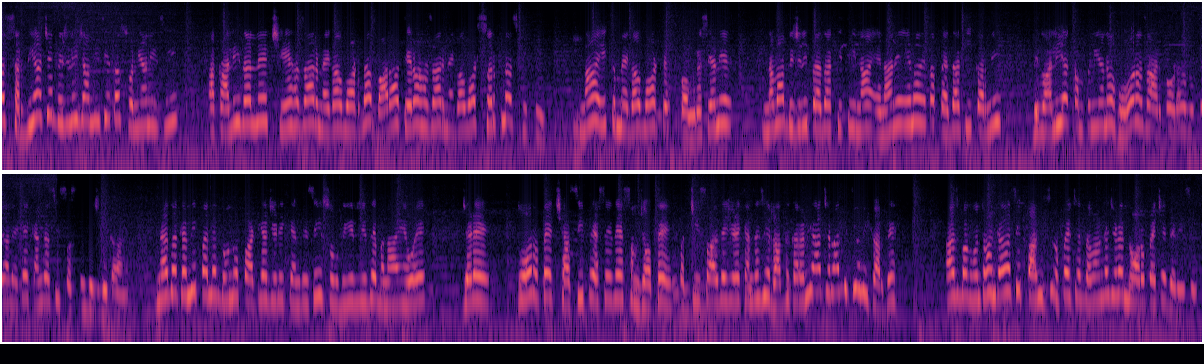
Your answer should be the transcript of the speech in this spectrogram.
ਅੱਜ ਸਰਦੀਆਂ 'ਚ ਬਿਜਲੀ ਜਾਂਦੀ ਸੀ ਤਾਂ ਸੁਣਿਆ ਨਹੀਂ ਸੀ। ਅਕਾਲੀ ਦਲ ਨੇ 6000 ਮੈਗਾਵਾਟ ਦਾ 12 13000 ਮੈਗਾਵਾਟ ਸਰਪਲਸ ਕੀਤੀ। ਨਾ 1 ਮੈਗਾਵਾਟ ਕਾਂਗਰਸੀਆਂ ਨੇ ਨਵਾਂ ਬਿਜਲੀ ਪੈਦਾ ਕੀਤੀ ਨਾ ਇਹਨਾਂ ਨੇ ਇਹਨਾਂ ਨੇ ਤਾਂ ਪੈਦਾ ਕੀ ਕਰਨੀ? ਦੀਵਾਲੀਆ ਕੰਪਨੀਆਂ ਨੂੰ ਹੋਰ ਹਜ਼ਾਰ ਕਰੋੜ ਰੁਪਇਆ ਲੈ ਕੇ ਕਹਿੰਦੇ ਸੀ ਸਸਤੀ ਬਿਜਲੀ ਕਰਾਂਗੇ। ਮੈਂ ਤਾਂ ਕਹਿੰਦੀ ਪਹਿਲੇ ਦੋਨੋਂ ਪਾਰਟੀਆਂ ਜਿਹੜੀ ਕਹਿੰਦੀ ਸੀ, ਸੁਖਬੀਰ ਜੀ ਦੇ ਬਣਾਏ ਹੋਏ ਜਿਹੜੇ 2 ਰੁਪਏ 86 ਪੈਸੇ ਦੇ ਸਮਝੌਤੇ 25 ਸਾਲ ਦੇ ਜਿਹੜੇ ਕਹਿੰਦੇ ਸੀ, ਰੱਦ ਕਰਨਗੇ, ਅੱਜ ਰੱਦ ਕਿਉਂ ਨਹੀਂ ਕਰਦੇ? ਅੱਜ ਭਗਵੰਤ ਮਾਨ ਕਹਿੰਦਾ ਅਸੀਂ 5 ਰੁਪਏ ਚ ਦੇਵਾਂਗੇ ਜਿਹੜੇ 9 ਰੁਪਏ ਚ ਦੇ ਰਹੀ ਸੀ।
